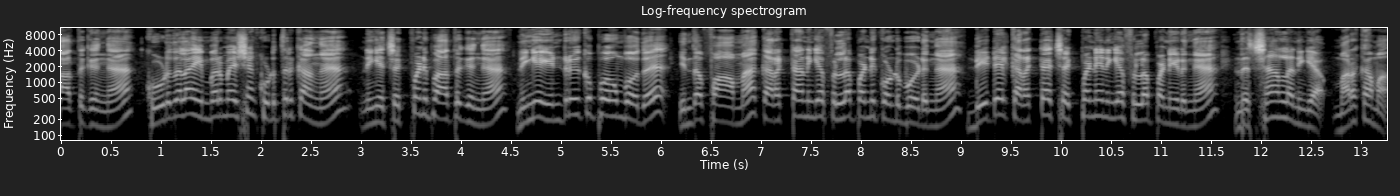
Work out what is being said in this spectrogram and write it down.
பார்த்துக்குங்க. கூடுதலாக இன்ஃபர்மேஷன் கொடுத்துருக்காங்க. நீங்கள் செக் பண்ணி பார்த்துக்குங்க. நீங்கள் இன்டர்வியூக்கு போகும்போது இந்த ஃபார்மை கரெக்டாக நீங்கள் ஃபில்லப் பண்ணி கொண்டு போயிடுங்க. டீட்டெயில் கரெக்டாக செக் பண்ணி நீங்கள் ஃபில்அப் பண்ணிடுங்க. இந்த சேனலை நீங்க மறக்காம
